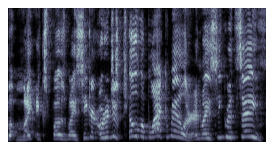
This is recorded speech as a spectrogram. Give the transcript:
but might expose my secret or to just kill the blackmailer and my secret safe?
